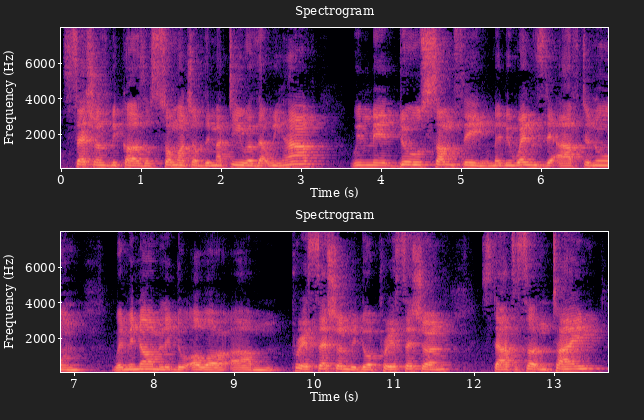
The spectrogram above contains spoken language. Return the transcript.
sessions because of so much of the materials that we have. We may do something maybe Wednesday afternoon when we normally do our um, prayer session. We do a prayer session, start a certain time,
